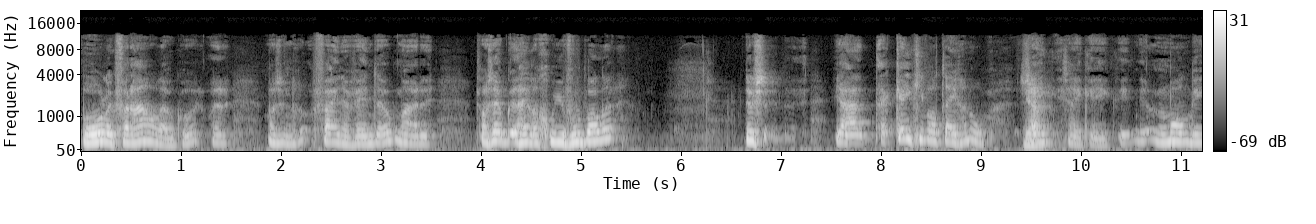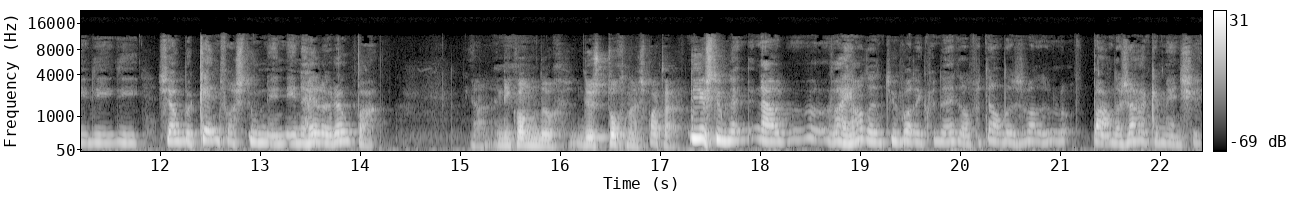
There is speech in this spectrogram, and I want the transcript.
behoorlijk verhaal ook hoor. Maar het was een fijne vent ook. Maar uh, het was ook een hele goede voetballer. Dus ja, daar keek je wel tegenop. Zeker, ja. zeker ik. Een man die, die, die zo bekend was toen in, in heel Europa. Ja, en die kwam dus toch naar Sparta? Die is toen, nou, wij hadden natuurlijk, wat ik net al vertelde, dus bepaalde zakenmensen.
